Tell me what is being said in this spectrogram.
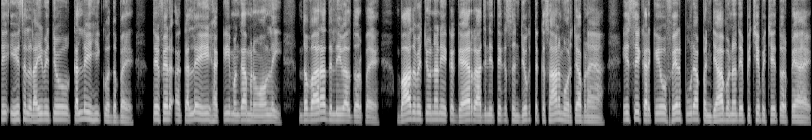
ਤੇ ਇਸ ਲੜਾਈ ਵਿੱਚ ਉਹ ਇਕੱਲੇ ਹੀ ਕੁੱਦ ਪਏ। ਤੇ ਫਿਰ ਇਕੱਲੇ ਹੀ ਹੱਕੀ ਮੰਗਾ ਮਨਵਾਉਣ ਲਈ ਦੁਬਾਰਾ ਦਿੱਲੀ ਵੱਲ ਤੁਰ ਪਏ। ਬਾਅਦ ਵਿੱਚ ਉਹਨਾਂ ਨੇ ਇੱਕ ਗੈਰ ਰਾਜਨੀਤਿਕ ਸੰਯੁਕਤ ਕਿਸਾਨ ਮੋਰਚਾ ਬਣਾਇਆ। ਇਸੇ ਕਰਕੇ ਉਹ ਫਿਰ ਪੂਰਾ ਪੰਜਾਬ ਉਹਨਾਂ ਦੇ ਪਿੱਛੇ ਪਿੱਛੇ ਤੁਰ ਪਿਆ ਹੈ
